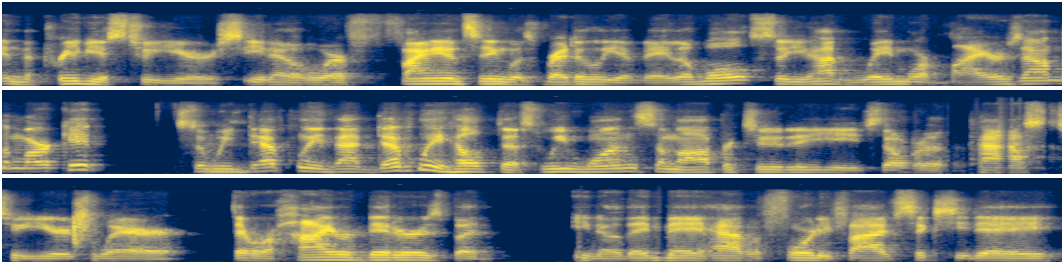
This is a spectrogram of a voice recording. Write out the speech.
in the previous two years, you know, where financing was readily available. So you had way more buyers out in the market. So mm-hmm. we definitely, that definitely helped us. We won some opportunities over the past two years where there were higher bidders, but, you know, they may have a 45, 60 day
